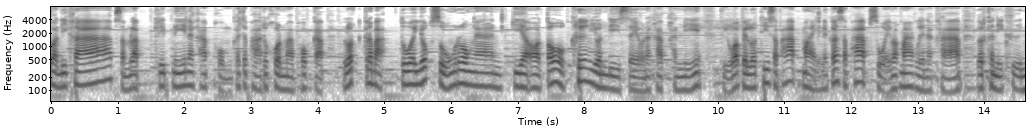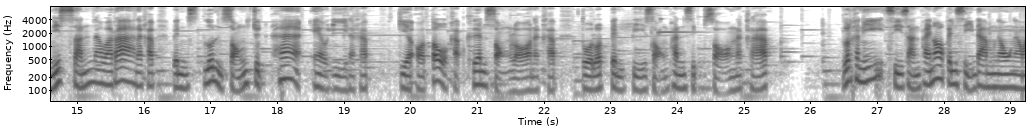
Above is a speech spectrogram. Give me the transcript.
สวัสดีครับสำหรับคลิปนี้นะครับ ผมก็จะพาทุกคนมาพบกับรถกระบะตัวยกสูงโรงงานเกียร์ออโต้เครื่องยนต์ดีเซลนะครับคันนี้ถือว่าเป็นรถที่สภาพใหม่และก็สภาพสวยมากๆเลยนะครับ รถคันนี้คือ Nissan Navara นะครับ เป็นรุ่น 2.5 LE นะครับเกียร์ออโต้ขับเคลื่อน 2 ล้อนะครับ ตัวรถเป็นปี 2012 นะครับ รถคันนี้สีสันภายนอกเป็นสีดำเงาเงา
